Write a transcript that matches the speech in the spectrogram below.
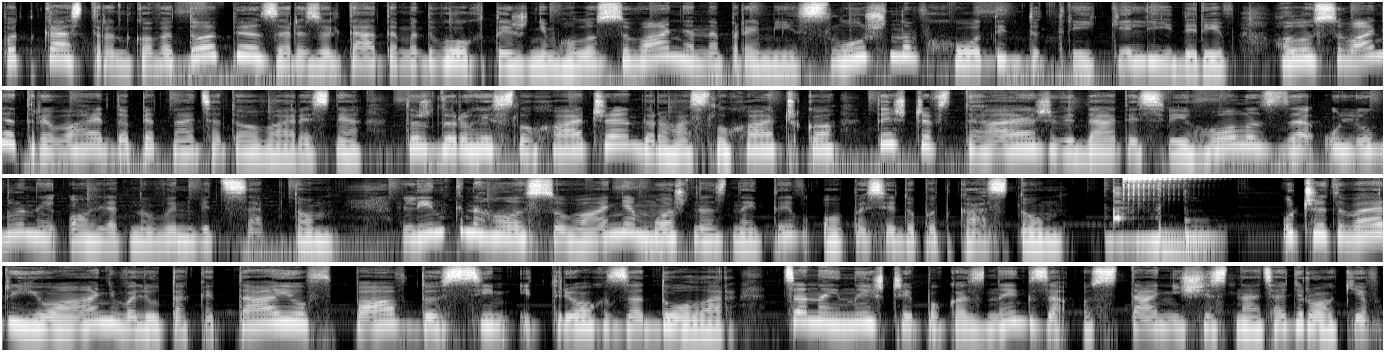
Подкаст Ранкове допіо за результатами двох тижнів голосування на премії слушно входить до трійки лідерів. Голосування триває до 15 вересня. Тож, дорогий слухаче, дорога слухачко, ти ще встигаєш віддати свій голос за улюблений огляд новин від Септо. Лінк на голосування можна знайти в описі до подкасту. У четвер юань, валюта Китаю, впав до 7,3 за долар. Це найнижчий показник за останні 16 років.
